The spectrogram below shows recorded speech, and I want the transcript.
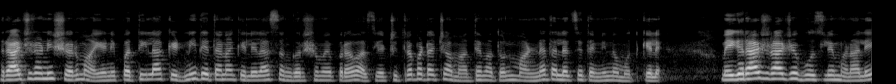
राजराणी शर्मा यांनी पतीला किडनी देताना केलेला संघर्षमय प्रवास या चित्रपटाच्या माध्यमातून मांडण्यात आल्याचे त्यांनी नमूद केले. मेघराज राजे भोसले म्हणाले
